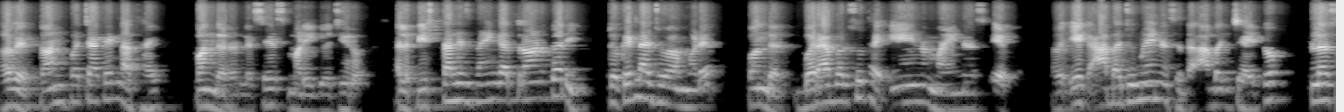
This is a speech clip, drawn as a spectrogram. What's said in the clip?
હવે ત્રણ પચા કેટલા થાય? પંદર એટલે શેષ મળી ગયો જીરો એટલે પિસ્તાલીસ ભાંગ્યા ત્રણ કરી તો કેટલા જોવા મળે? પંદર. બરાબર શું થાય? એન માઇનસ એક હવે એક આ બાજુ માઇનસ હતા, આ બાજુ જાય તો પ્લસ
